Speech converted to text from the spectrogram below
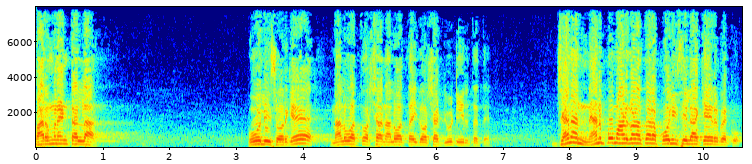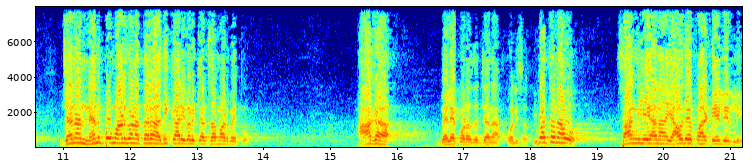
ಪರ್ಮನೆಂಟ್ ಅಲ್ಲ. ಪೊಲೀಸ್ ಅವ್ರಿಗೆ ನಲವತ್ತು ವರ್ಷ, ನಲವತ್ತೈದು ವರ್ಷ ಡ್ಯೂಟಿ ಇರ್ತತೆ. ಜನ ನೆನಪು ಮಾಡ್ಕೊಳೋ ತರ ಪೊಲೀಸ್ ಇಲಾಖೆ ಇರಬೇಕು. ಜನ ನೆನಪು ಮಾಡ್ಕೊಳೋ ತರ ಅಧಿಕಾರಿಗಳು ಕೆಲಸ ಮಾಡಬೇಕು. ಆಗ ಬೆಲೆ ಕೊಡೋದು ಜನ ಪೊಲೀಸ್ ಇವತ್ತು ನಾವು ಸಾಂಗ್ಲಿಯಾನ ಯಾವುದೇ ಪಾರ್ಟಿಯಲ್ಲಿ ಇರಲಿ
